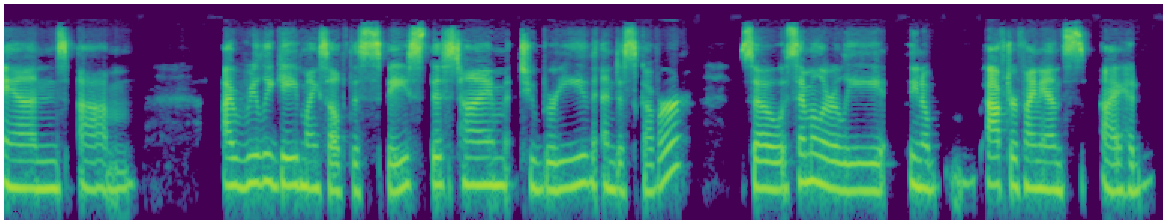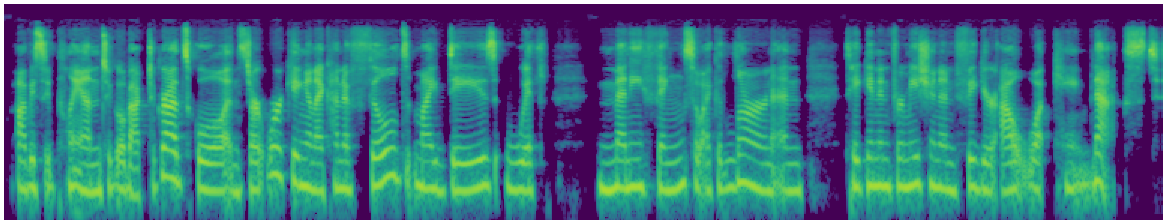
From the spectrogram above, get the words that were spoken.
and um, I really gave myself the space this time to breathe and discover. So, similarly, you know, after finance, I had obviously planned to go back to grad school and start working. And I kind of filled my days with many things so I could learn and take in information and figure out what came next.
